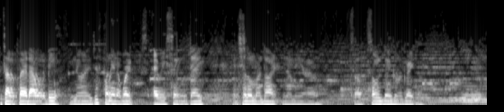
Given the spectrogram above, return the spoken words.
the type of player that I want to be. You know, and just putting in the work every single day and chilling with my daughter. You know what I mean? Uh, so summer's been going great. Man.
